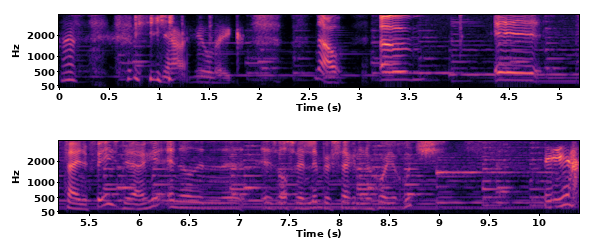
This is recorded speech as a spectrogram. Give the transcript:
ja, heel leuk. Nou, um, fijne feestdagen. En dan, in, zoals we in Limburg zeggen, een goede roets. Ja.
